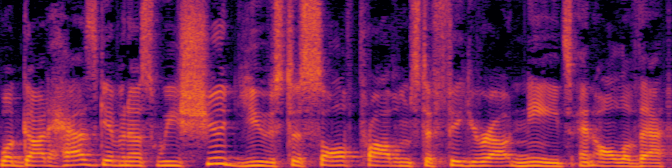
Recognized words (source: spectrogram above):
what God has given us, we should use to solve problems, to figure out needs, and all of that.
